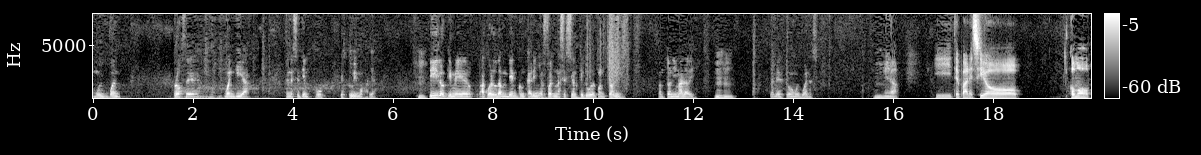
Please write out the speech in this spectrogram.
muy buen profe, buen guía en ese tiempo que estuvimos allá. Mm. Y lo que me acuerdo también con cariño fue una sesión que tuve con Tony, con Tony Malaby. También estuvo muy buena. Mira, ¿y te pareció ¿Cómo,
